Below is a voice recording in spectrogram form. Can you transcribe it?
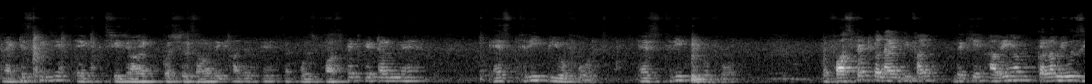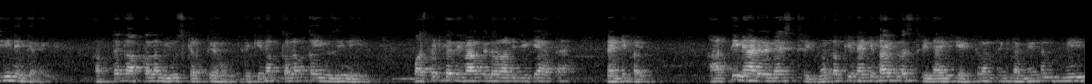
प्रैक्टिस कीजिए। एक चीज़ और क्वेश्चन और दिखा देते हैं। सपोज़ फॉस्फेट के टर्म में है S three P O four S three P O four तो फॉस्फेट का नाइन्टी फाइव देखिए, अभी हम कलम यूज़ ही नहीं करेंगे। अब तक आप कलम यूज़ करते होंगे, लेकिन अब कलम का यूज़ ही नहीं है। फॉस्फेट का दिमाग में दोहरा लीजिए, क्या आता है? नाइन्टी फाइव और तीन एस थ्री मतलब कि ninety five plus three ninety eight तुरंत एकदम एकदम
